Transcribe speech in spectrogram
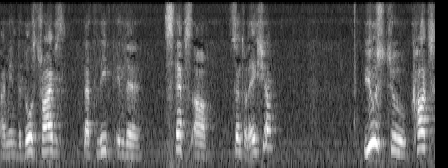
I mean the, those tribes that lived in the steppes of Central Asia, used to cut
